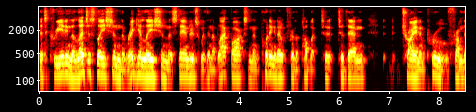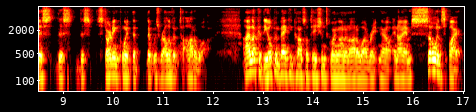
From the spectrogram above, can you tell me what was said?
that's creating the legislation the regulation the standards within a black box and then putting it out for the public to to then try and improve from this this this starting point that that was relevant to ottawa i look at the open banking consultations going on in ottawa right now and i am so inspired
